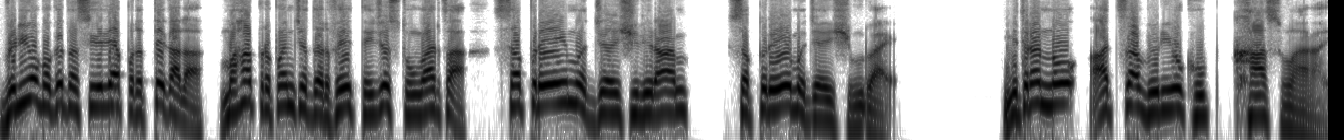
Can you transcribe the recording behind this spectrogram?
व्हिडिओ बघत असलेल्या प्रत्येकाला महाप्रपंचतर्फे तेजस तुंगारचा सप्रेम जय श्रीराम सप्रेम जय शिवराय. मित्रांनो आजचा व्हिडिओ खूप खास होणार आहे.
